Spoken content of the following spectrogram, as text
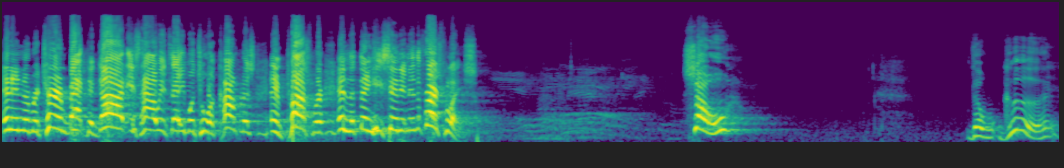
And in the return back to God is how it's able to accomplish and prosper in the thing he sent it in the first place. So the good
